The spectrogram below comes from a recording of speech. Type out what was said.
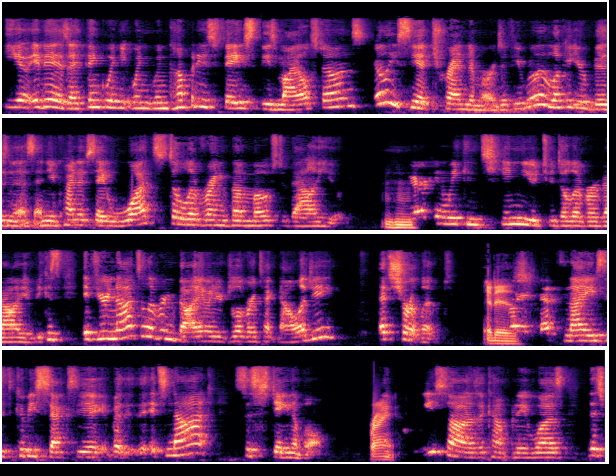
Yeah, it is. I think when you, when when companies face these milestones, really see a trend emerge. If you really look at your business and you kind of say, what's delivering the most value? Mm-hmm. Where can we continue to deliver value? Because if you're not delivering value and you're delivering technology, that's short lived. It is. Right? That's nice. It could be sexy, but it's not sustainable. Right. What we saw as a company was this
